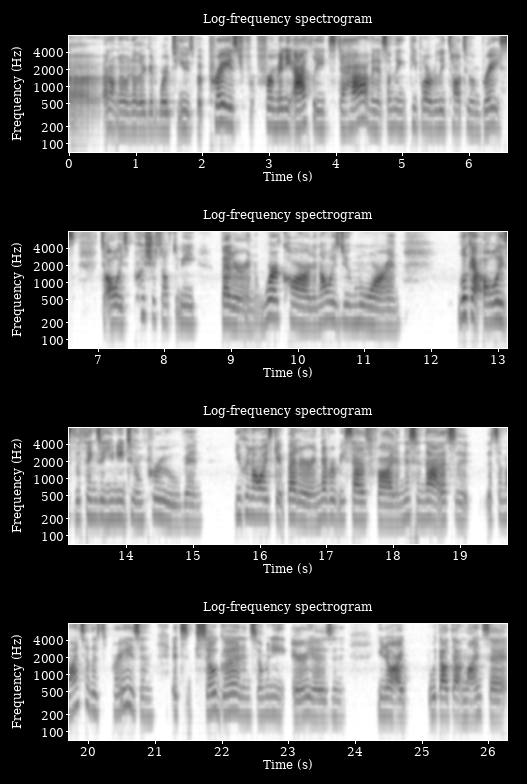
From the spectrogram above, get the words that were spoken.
uh, I don't know another good word to use, but praised for, for many athletes to have. And it's something people are really taught to embrace to always push yourself to be better and work hard and always do more and look at always the things that you need to improve and you can always get better and never be satisfied and this and that. That's a that's a mindset that's praised and it's so good in so many areas and you know, I without that mindset,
